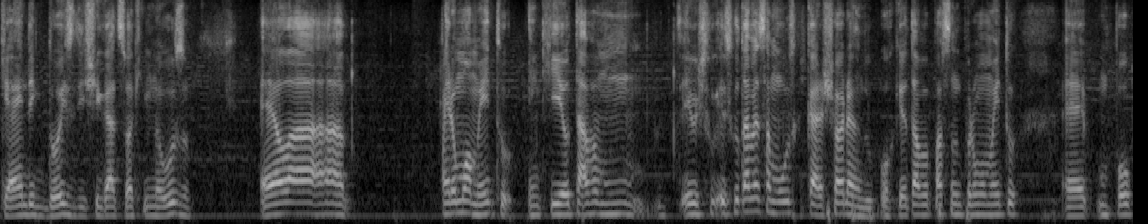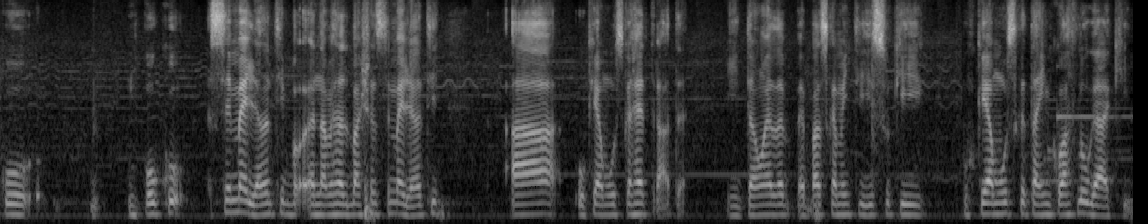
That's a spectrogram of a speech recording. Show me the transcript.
que é a ending 2 de Shigatsu Akimi no Uso, ela era um momento em que eu tava eu escutava essa música, cara, chorando, porque eu tava passando por um momento é, um pouco um pouco semelhante, na verdade bastante semelhante a o que a música retrata. Então ela é basicamente isso que porque a música tá em quarto lugar aqui.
